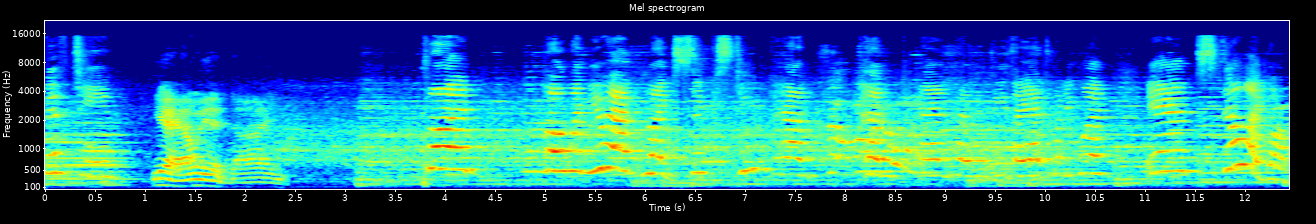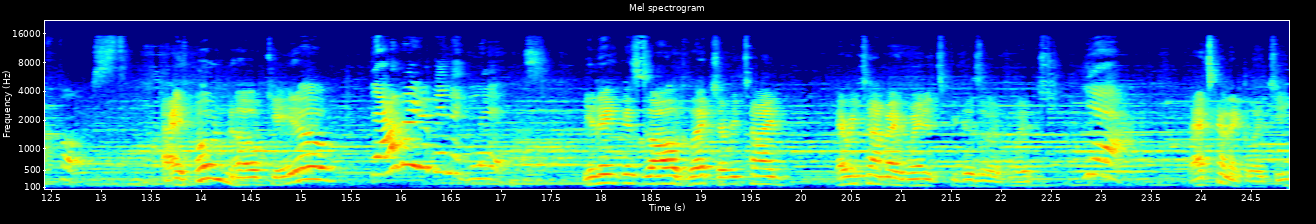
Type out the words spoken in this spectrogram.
15. Yeah, I only had nine. But, but when you had like 16 pound pen, pen penalties, I had 21, and still I got first. I don't know, Cato. You think this is all a glitch every time? Every time I win, it's because of a glitch. Yeah. That's kind of glitchy.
